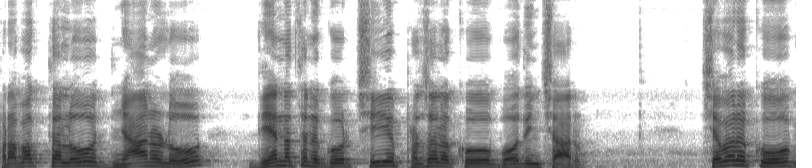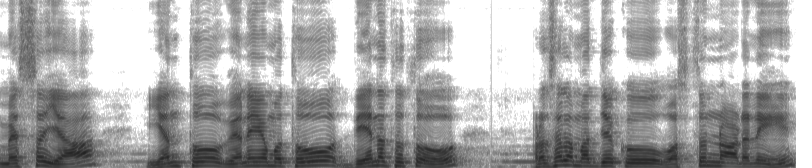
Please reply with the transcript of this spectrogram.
ప్రవక్తలు జ్ఞానులు దీనతను గూర్చి ప్రజలకు బోధించారు. చివరకు మెస్సయ్య ఎంతో వినయముతో దీనతతో ప్రజల మధ్యకు వస్తున్నాడని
